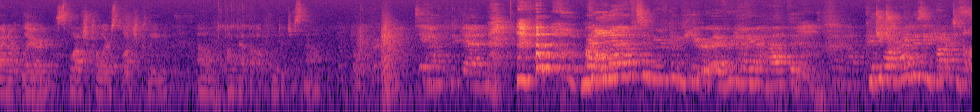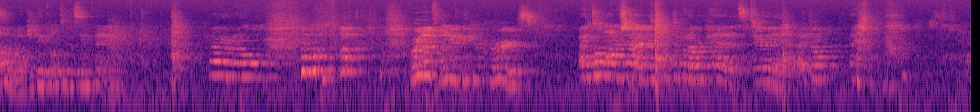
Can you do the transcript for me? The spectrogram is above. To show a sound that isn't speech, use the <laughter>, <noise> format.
line art layer, splash color, splash clean. Um, I'll get that uploaded just now. It happened again. <laughs> I'm gonna have to move computer every time it happens. Could you try moving back to the other one? Do you think it'll do the same thing? I don't know. <laughs> Or did I tell you I think you're cursed? I don't understand.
